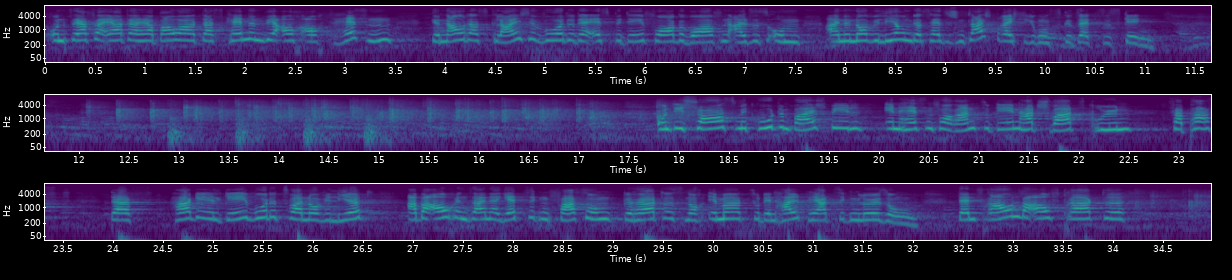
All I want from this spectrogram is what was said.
und sehr verehrter Herr Bauer, das kennen wir auch aus Hessen. Genau das Gleiche wurde der SPD vorgeworfen, als es um eine Novellierung des Hessischen Gleichberechtigungsgesetzes ging. die Chance, mit gutem Beispiel in Hessen voranzugehen, hat Schwarz-Grün verpasst. Das HGLG wurde zwar novelliert, aber auch in seiner jetzigen Fassung gehört es noch immer zu den halbherzigen Lösungen. Denn Frauenbeauftragte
